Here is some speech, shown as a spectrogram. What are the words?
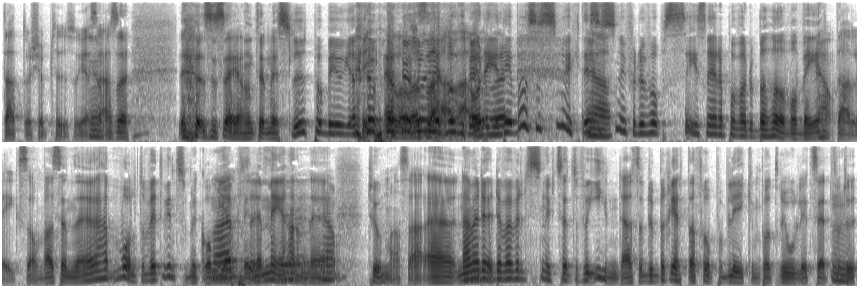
flyttat och köpt hus och grejer. Ja. Så, Alltså, så säger han till och med slut på biografin eller så här? Ja, Och det, det var så snyggt, det är Ja. så snyggt för du får precis reda på vad du behöver veta liksom. Va? Sen eh, Volter vet vi inte så mycket om Nej, egentligen, är precis. med han eh, ja. Thomas. Eh, nej men det, det var ett väldigt snyggt sätt att få in det, alltså du berättar för publiken på ett roligt sätt för Mm. du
